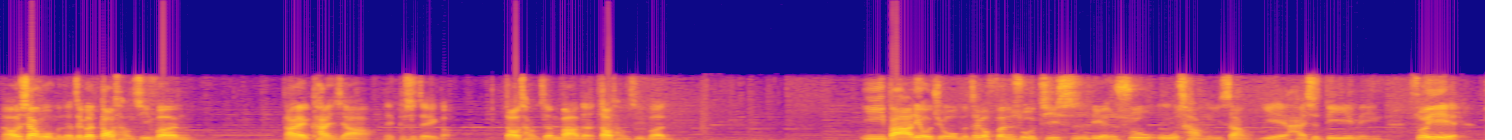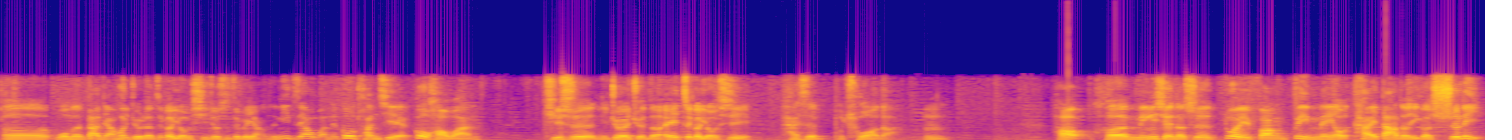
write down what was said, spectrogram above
然后像我们的这个道场积分，大家可以看一下，哎，不是这个，道场争霸的道场积分，一八六九，我们这个分数即使连输五场以上，也还是第一名。所以，呃，我们大家会觉得这个游戏就是这个样子。你只要玩的够团结、够好玩，其实你就会觉得，哎，这个游戏还是不错的，嗯。好，很明显的是，对方并没有太大的一个失利。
